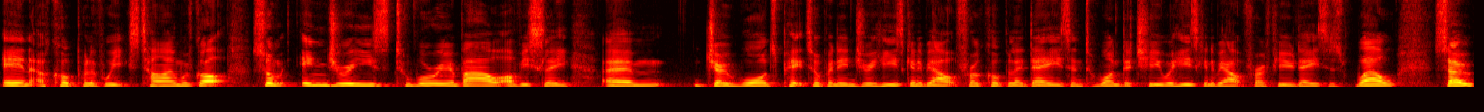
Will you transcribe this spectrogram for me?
in a couple of weeks' time. We've got some injuries injuries to worry about. Obviously, um, Joe Ward's picked up an injury. He's going to be out for a couple of days. And Tawanda Chiwa, he's going to be out for a few days as well. So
